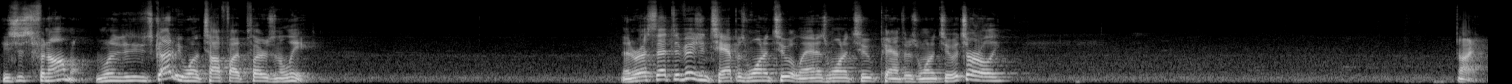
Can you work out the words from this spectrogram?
He's just phenomenal. He's got to be one of the top five players in the league. And the rest of that division, Tampa's one and two, Atlanta's one and two, Panthers one and two. It's early. All right.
